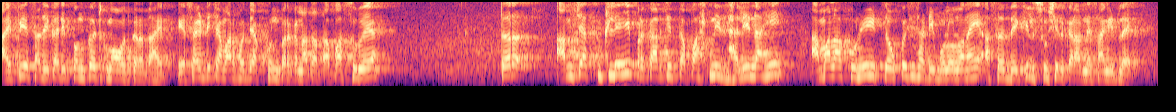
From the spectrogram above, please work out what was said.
आय पी एस अधिकारी पंकज कुमावत करत आहेत. एस आय टीच्या मार्फत या खून प्रकरणाचा तपास सुरू आहे. तर आमच्या कुठल्याही प्रकारची तपासणी झाली नाही. आम्हाला कुणीही चौकशीसाठी बोलवलं नाही असं देखील सुशील कराडने सांगितलं आहे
